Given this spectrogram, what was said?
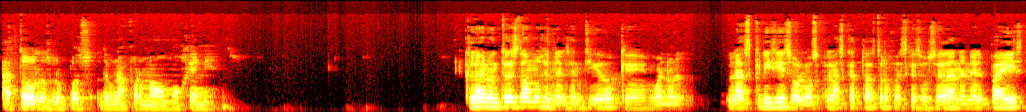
a todos los grupos de una forma homogénea. Claro, entonces estamos en el sentido que, bueno, las crisis o los, las catástrofes que sucedan en el país,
